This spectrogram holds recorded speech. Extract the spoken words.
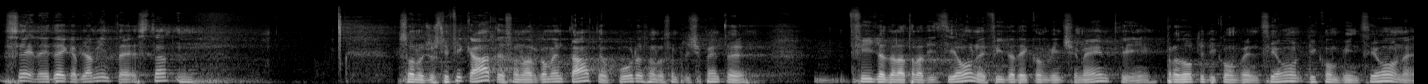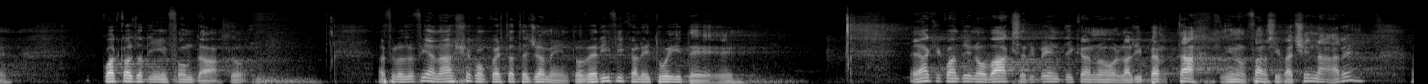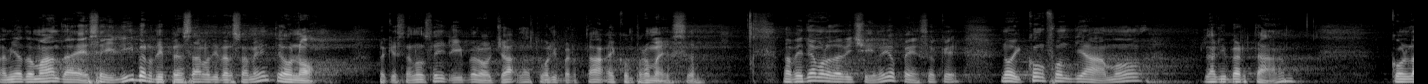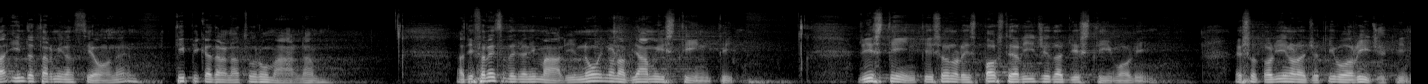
se le idee che abbiamo in testa sono giustificate, sono argomentate oppure sono semplicemente figlie della tradizione, figlie dei convincimenti, prodotti di, di convinzione qualcosa di infondato. La filosofia nasce con questo atteggiamento, verifica le tue idee. E anche quando i Novax rivendicano la libertà di non farsi vaccinare, la mia domanda è sei libero di pensarla diversamente o no? Perché se non sei libero già la tua libertà è compromessa. Ma vediamolo da vicino. Io penso che noi confondiamo la libertà con la indeterminazione tipica della natura umana. A differenza degli animali, noi non abbiamo istinti. Gli istinti sono risposte rigide agli stimoli e sottolineo l'aggettivo rigidi.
